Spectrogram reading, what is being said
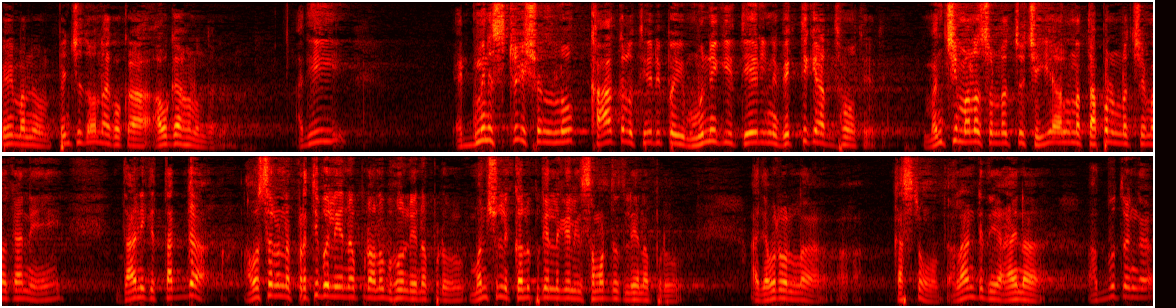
పే- మనం పెంచుదాం నాకు ఒక అవగాహన ఉందని అది. అడ్మినిస్ట్రేషన్లో కాకలు తేలిపోయి మునిగి తేలిన వ్యక్తికి అర్థమవుతుంది మంచి మనసు ఉండొచ్చు చెయ్యాలన్న తపన ఉండొచ్చేమో కానీ దానికి తగ్గ అవసరమైన ప్రతిభ లేనప్పుడు అనుభవం లేనప్పుడు మనుషుల్ని కలుపుకెళ్ళగలిగే సమర్థత లేనప్పుడు అది ఎవరి వల్ల కష్టం అవుతుంది. అలాంటిది ఆయన అద్భుతంగా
